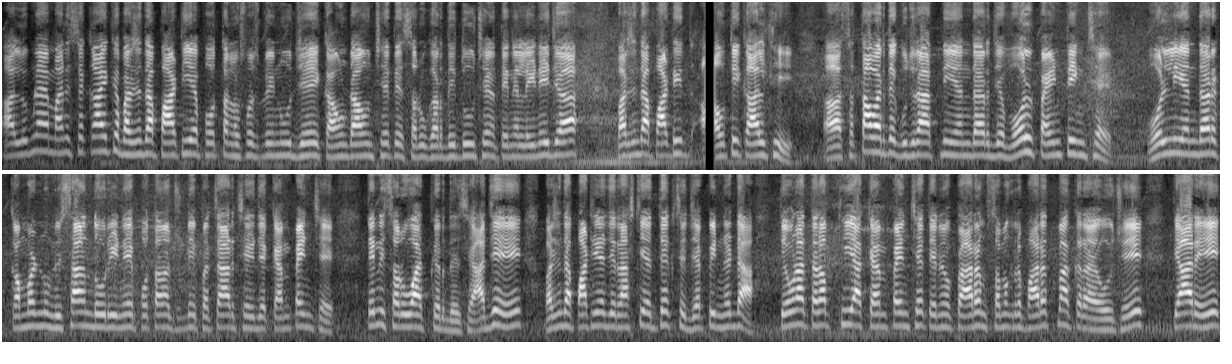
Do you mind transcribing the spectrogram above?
આ લુમનાએ માની શકાય કે ભારતીય જનતા પાર્ટીએ પોતાના લોકસભા ચૂંટણીનું જે કાઉન્ટડાઉન છે તે શરૂ કરી દીધું છે તેને લઈને જ ભારતીય જનતા પાર્ટી આવતીકાલથી સત્તાવાર રીતે ગુજરાતની અંદર જે વોલ પેઇન્ટિંગ છે વોલની અંદર કમળનું નિશાન દોરીને પોતાનો ચૂંટણી પ્રચાર છે, જે કેમ્પેન છે, તેની શરૂઆત કરી દેશે આજે ભારતીય પાર્ટીના જે રાષ્ટ્રીય અધ્યક્ષ છે, જેપી નડ્ડા, તેઓના તરફથી આ કેમ્પેન છે, તેનો પ્રારંભ સમગ્ર ભારતમાં કરાયો છે. ત્યારે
